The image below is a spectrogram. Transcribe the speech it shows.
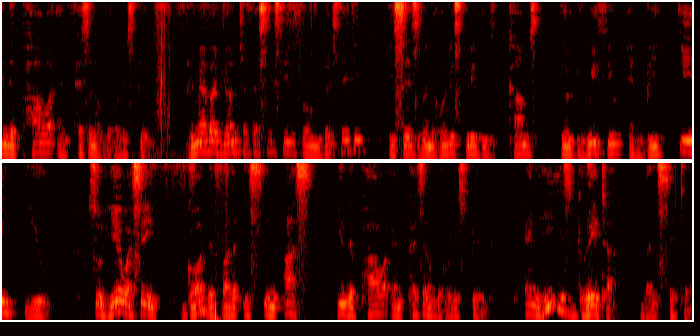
in the power and person of the Holy Spirit. Remember John chapter 16 from verse 13? He says, when the Holy Spirit is, comes, he will be with you and be in you. So here we're saying, God the Father is in us in the power and person of the Holy Spirit. And he is greater than Satan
